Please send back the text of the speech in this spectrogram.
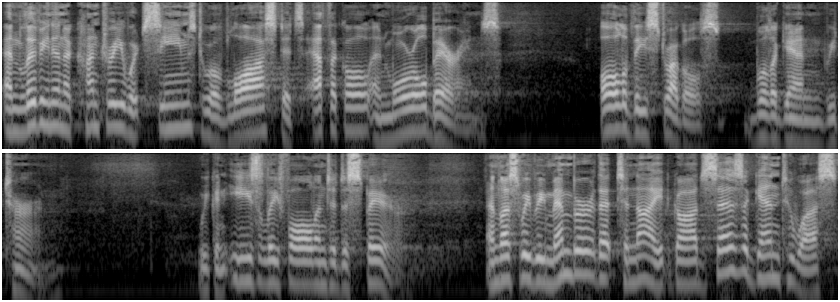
and living in a country which seems to have lost its ethical and moral bearings, all of these struggles will again return. We can easily fall into despair unless we remember that tonight God says again to us,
